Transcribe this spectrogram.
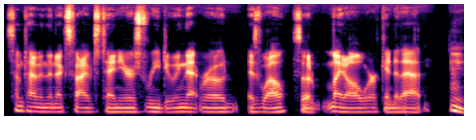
sometime in the next five to 10 years redoing that road as well. So it might all work into that. Hmm.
